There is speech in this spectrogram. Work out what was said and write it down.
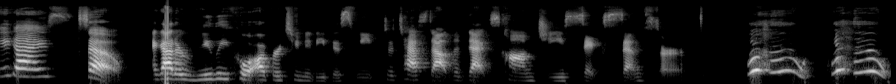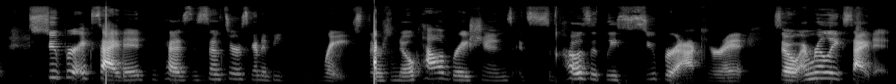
Hey guys! So, I got a really cool opportunity this week to test out the Dexcom G6 sensor. Woohoo! Woohoo! Super excited because the sensor is going to be great. There's no calibrations. It's supposedly super accurate. So I'm really excited.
